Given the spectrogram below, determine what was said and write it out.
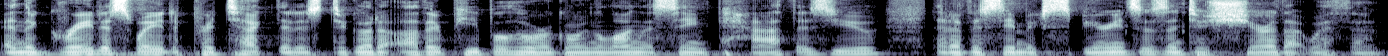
And the greatest way to protect it is to go to other people who are going along the same path as you, that have the same experiences, and to share that with them.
